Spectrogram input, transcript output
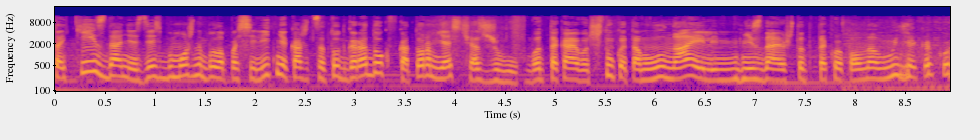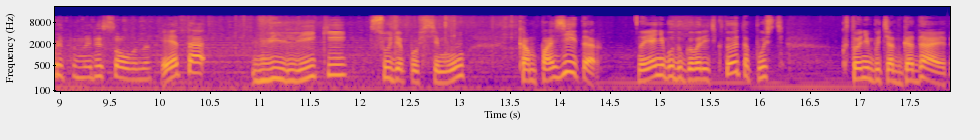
такие здания, здесь бы можно было поселить, мне кажется, тот городок, в котором я сейчас живу. Вот такая вот штука, там луна или, не знаю, что-то такое, полнолуние какое-то нарисовано. Это великий, судя по всему, композитор. Но я не буду говорить, кто это, пусть кто-нибудь отгадает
